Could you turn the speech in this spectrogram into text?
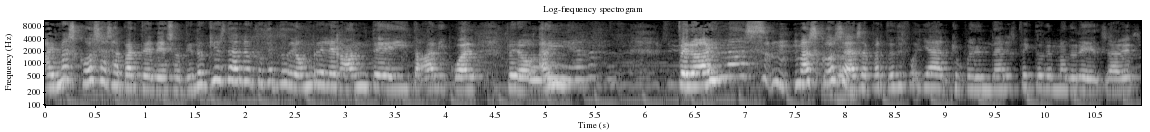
Hay más cosas aparte de eso. Entiendo que quieres darle el concepto de hombre elegante y tal y cual, pero hay... Pero hay más, más cosas aparte de follar que pueden dar aspecto de madurez, ¿sabes?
